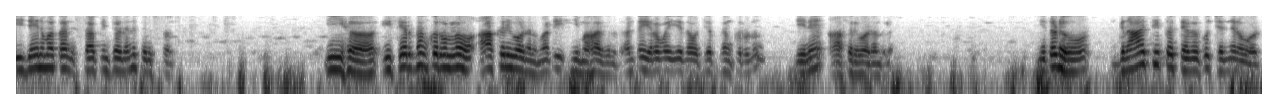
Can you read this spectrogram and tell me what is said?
ఈ జైన మతాన్ని స్థాపించాడని తెలుస్తుంది. ఈ ఈ తీర్థంకరుల్లో ఆఖరివాడు అనమాట ఈ మహావీరుడు. అంటే ఇరవై ఐదవ తీర్థంకరుడు ఈయనే ఆఖరివాడు అందులో. ఇతడు జ్ఞాతిక తెగకు చెందినవాడు.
